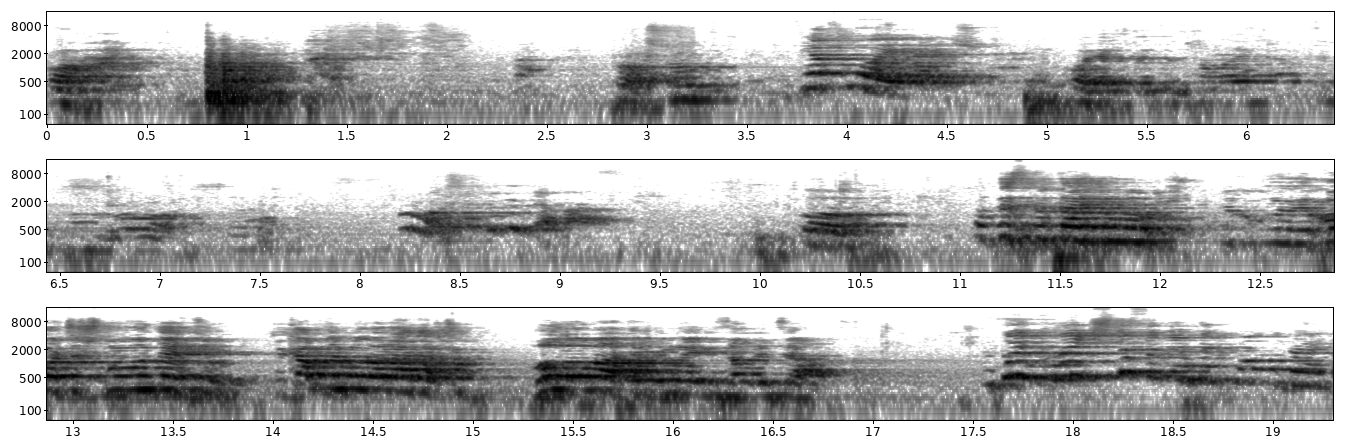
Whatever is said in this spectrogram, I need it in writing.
О. Прошу. З якої речі? О, як ти ти знала, яка ти хороша. Прошу, тобі для вас. О, а ти спитай йому, хочеш молодицю, яка б не була рада, щоб голова тебе до неї залицяла. Ну, то й кличте тоді цих молодець.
